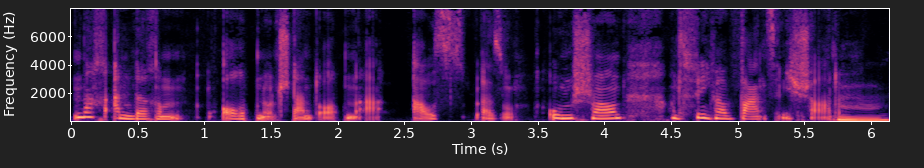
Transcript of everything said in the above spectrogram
nach anderen Orten und Standorten aus, also umschauen. Und das finde ich mal wahnsinnig schade. Hm.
